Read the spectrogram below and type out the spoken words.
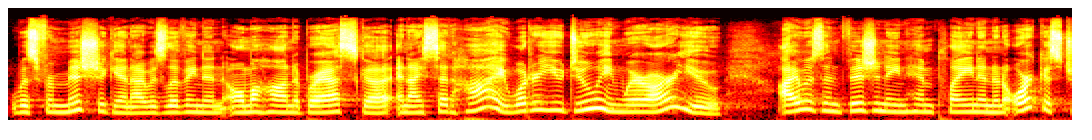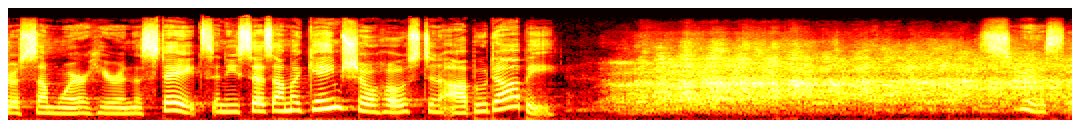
was from Michigan. I was living in Omaha, Nebraska, and I said, Hi, what are you doing? Where are you? I was envisioning him playing in an orchestra somewhere here in the States, and he says, I'm a game show host in Abu Dhabi. Seriously.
